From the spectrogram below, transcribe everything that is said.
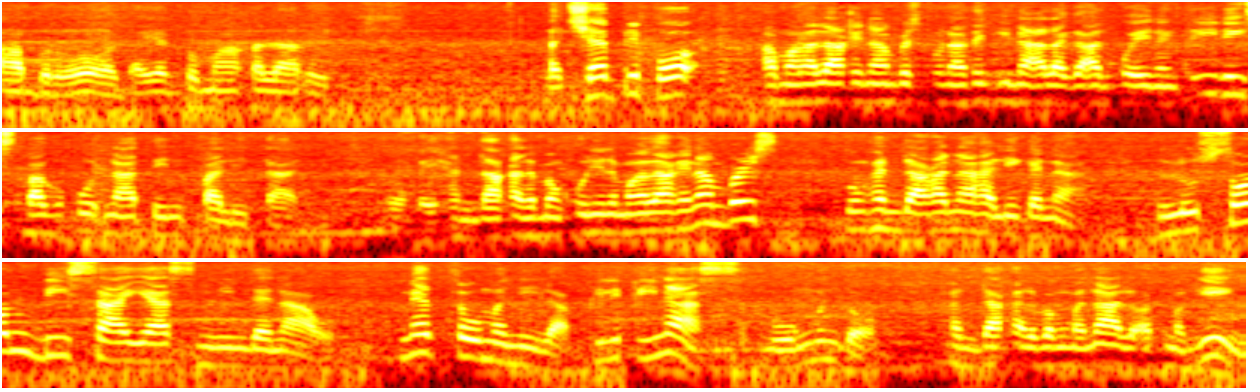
Abroad. Ayan po mga kalaki. At syempre po, ang mga lucky numbers po natin, inaalagaan po yan ng 3 days bago po natin palitan. Okay, handa ka na bang kunin ang mga lucky numbers? Kung handa ka na, halika na. Luzon, Visayas, Mindanao, Metro Manila, Pilipinas, buong mundo. Handa ka na bang manalo at maging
